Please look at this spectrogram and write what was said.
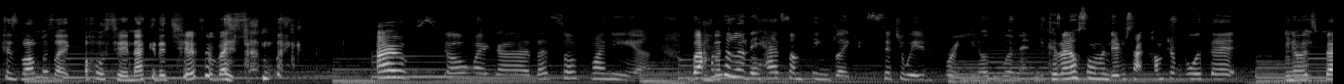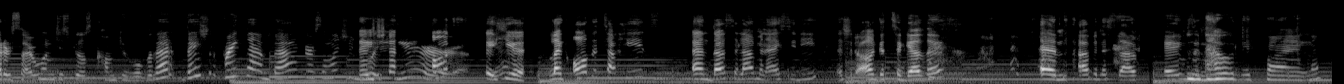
his mom was like oh so you're not gonna cheer for my son like I'm s- oh my god, that's so funny. But alhamdulillah, they had something like situated for you know the women because I know some women they're just not comfortable with it. You know, it's mm-hmm. better so everyone just feels comfortable. But that they should bring that back, or someone should They do it should. here. Right here like all the tawheeds and Dar Salam and ICD they should all get together and have an Islamic games and That would be fun.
